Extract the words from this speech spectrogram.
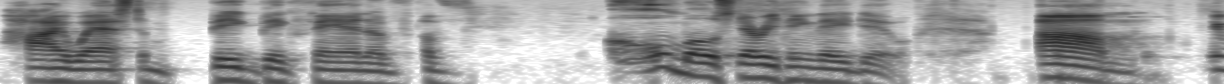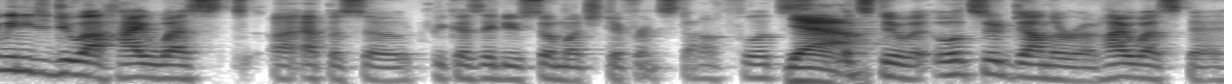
High West. I'm a big, big fan of of almost everything they do. Um, I think we need to do a High West uh, episode because they do so much different stuff. Let's Yeah. let's do it. Let's do it down the road. High West Day.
